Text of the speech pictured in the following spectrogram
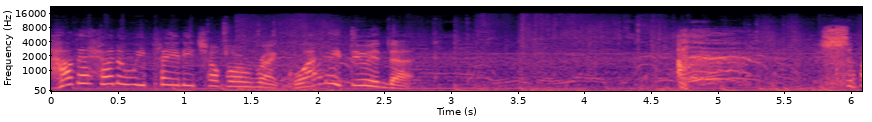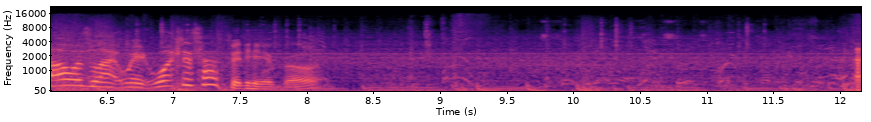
How the hell are we playing each other on rank? Why are they doing that? I was like, wait, what just happened here, bro?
